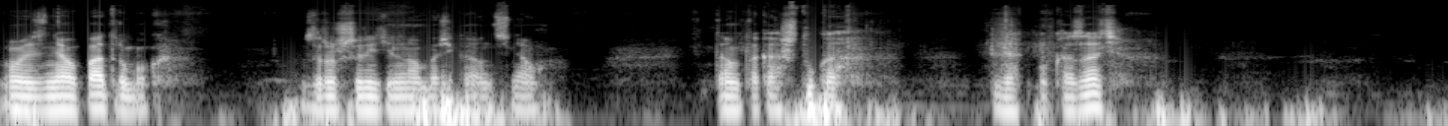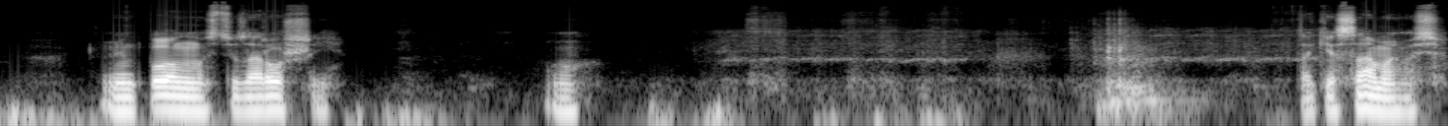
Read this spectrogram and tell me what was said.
Ось зняв патрубок з розширительного бачка он зняв. Там така штука, як показати. Він повністю заросший. О. Таке саме ось.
